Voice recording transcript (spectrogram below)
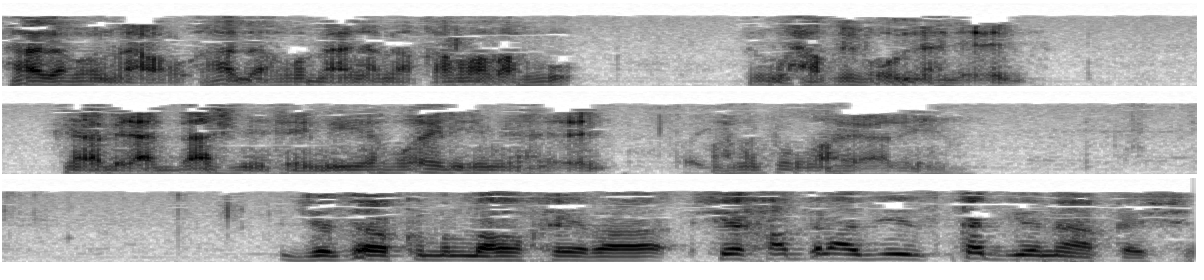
هذا هو المعروف هذا هو معنى ما قرره المحققون من أهل العلم. كأبي العباس بن تيمية وغيرهم من أهل العلم. رحمة الله عليهم. جزاكم الله خيرا. شيخ عبد العزيز قد يناقش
